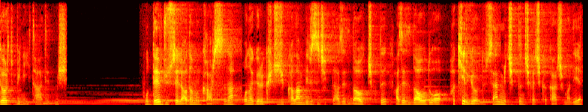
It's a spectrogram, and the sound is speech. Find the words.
4 bini itaat etmiş. Bu dev cüsseli adamın karşısına ona göre küçücük kalan birisi çıktı. Hazreti Davud çıktı. Hazreti Davud'u o hakir gördü. Sen mi çıktın çıka çıka karşıma diye.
